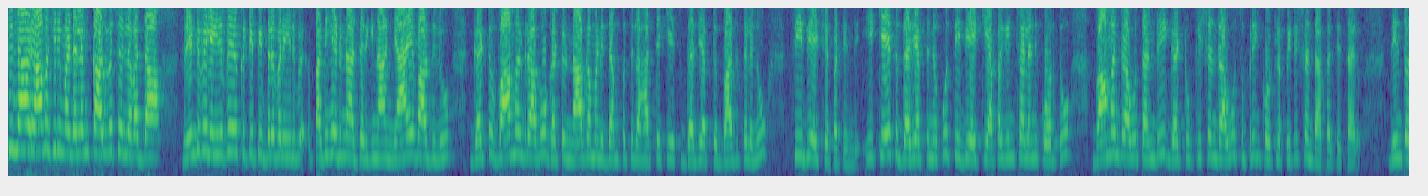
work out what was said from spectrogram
జిల్లా రామగిరి మండలం కాల్వచర్ల వద్ద రెండు వేల ఇరవై ఒకటి ఫిబ్రవరి ఇరవై పదిహేడున జరిగిన న్యాయవాదులు గట్టు వామన్ రావు గట్టు నాగమణి దంపతుల హత్య కేసు దర్యాప్తు బాధ్యతలను సిబిఐ చేపట్టింది. ఈ కేసు దర్యాప్తునకు సిబిఐకి అప్పగించాలని కోరుతూ వామన్ రావు తండ్రి గట్టు కిషన్ రావు సుప్రీంకోర్టులో పిటిషన్ దాఖలు చేశారు. దీంతో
